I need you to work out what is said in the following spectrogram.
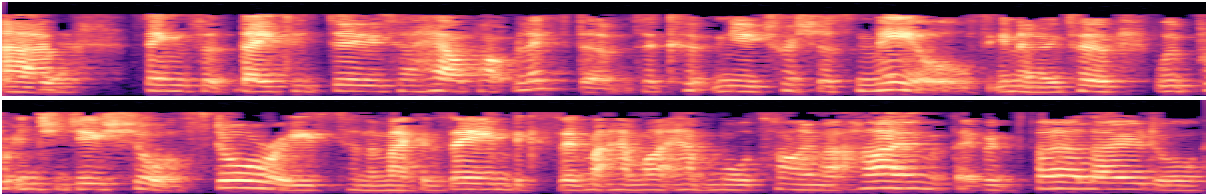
um, things that they could do to help uplift them, to cook nutritious meals, you know, to we introduce short stories to the magazine because they might have, might have more time at home if they've been furloughed or,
